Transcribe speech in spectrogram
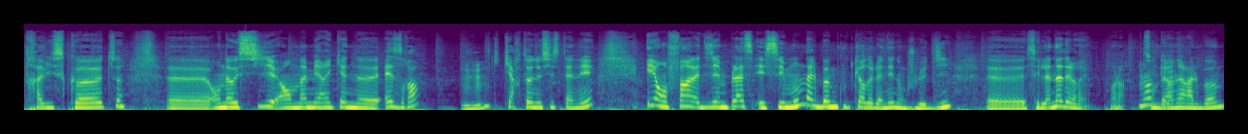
Travis Scott. Euh, on a aussi en américaine Ezra. Mhm. qui cartonne aussi cette année. Et enfin, à la dixième place, et c'est mon album coup de cœur de l'année, donc je le dis, euh, c'est Lana Del Rey. Voilà, son dernier album.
